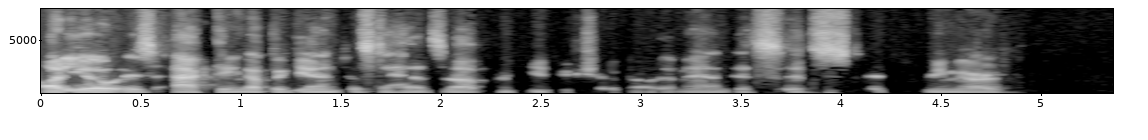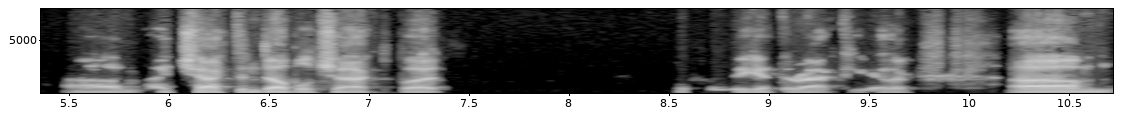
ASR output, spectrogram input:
audio is acting up again just a heads up i can't do shit about it man it's it's it's StreamYard. Um, I checked and double checked, but hopefully they get their act together. Um,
